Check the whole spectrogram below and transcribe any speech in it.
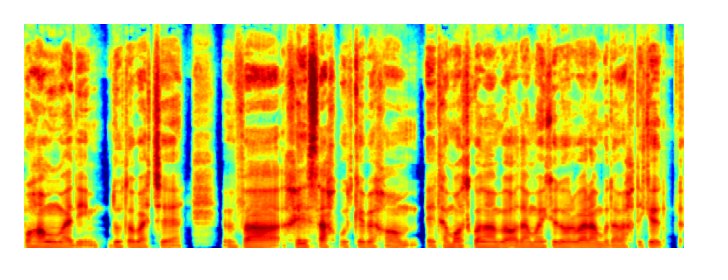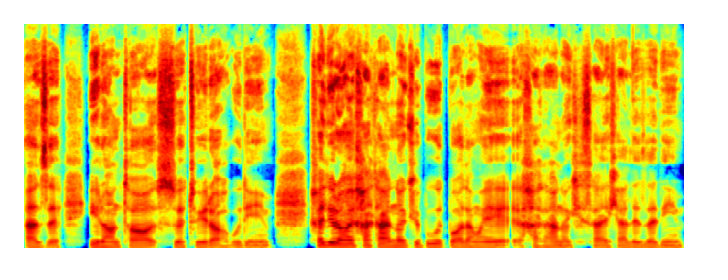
با هم اومدیم دو تا بچه و خیلی سخت بود که بخوام اعتماد کنم به آدمایی که دور برم بودن وقتی که از ایران تا سوئد توی راه بودیم. خیلی راه خطرناکی بود با آدمای خطرناکی سر کله زدیم.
